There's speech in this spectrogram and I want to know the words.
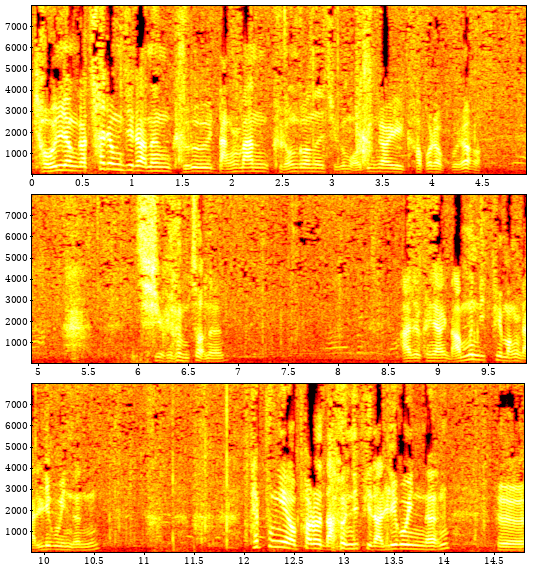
겨울연가 촬영지라는 그 낭만 그런 거는 지금 어딘가에 가버렸고요. 지금 저는 아주 그냥 나뭇잎이 막 날리고 있는 태풍의 여파로 나뭇잎이 날리고 있는 그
